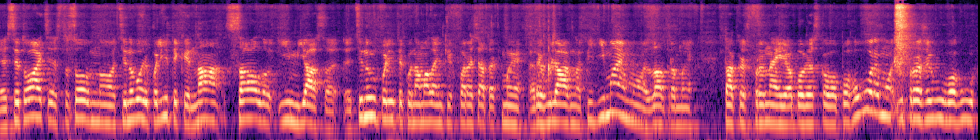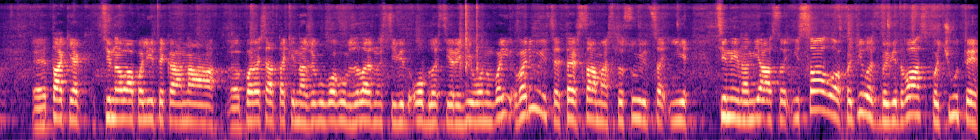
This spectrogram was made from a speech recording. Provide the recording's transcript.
Е, Ситуація стосовно цінової політики на сало і м'ясо. Е, Цінову політику на маленьких поросяток ми регулярно підіймаємо. Завтра ми також про неї обов'язково поговоримо і про живу вагу. Е, Так як цінова політика на е, поросят, так і на живу вагу в залежності від області регіону варюється. Те ж саме стосується і ціни на м'ясо і сало. Хотілося б від вас почути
